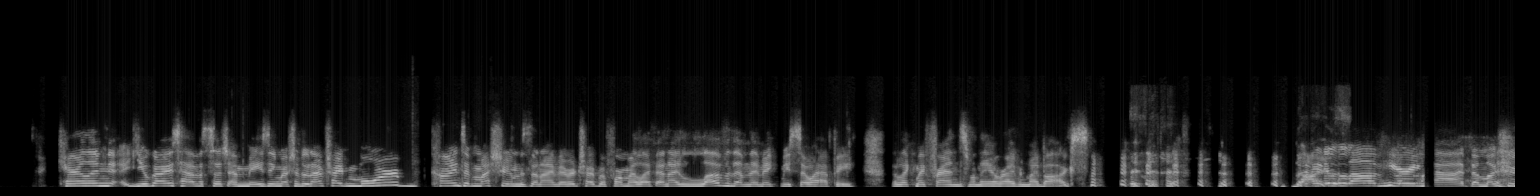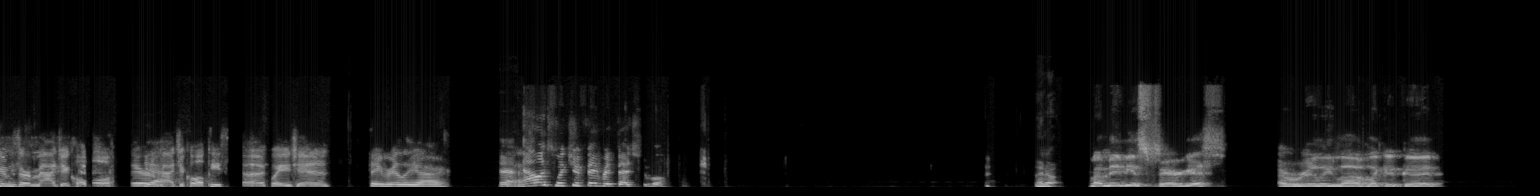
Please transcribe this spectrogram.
Carolyn, you guys have such amazing mushrooms, and I've tried more kinds of mushrooms than I've ever tried before in my life, and I love them. They make me so happy. They're like my friends when they arrive in my box. I love hearing that. The mushrooms are magical. They're Yeah. a magical piece of the equation. They really are. Yeah. Alex, what's your favorite vegetable? I know. But maybe asparagus. I really love like a good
